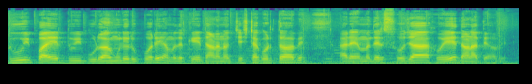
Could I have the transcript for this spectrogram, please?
দুই পায়ের দুই বুড়ো আঙুলের উপরে আমাদেরকে দাঁড়ানোর চেষ্টা করতে হবে, আর আমাদের সোজা হয়ে দাঁড়াতে হবে।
